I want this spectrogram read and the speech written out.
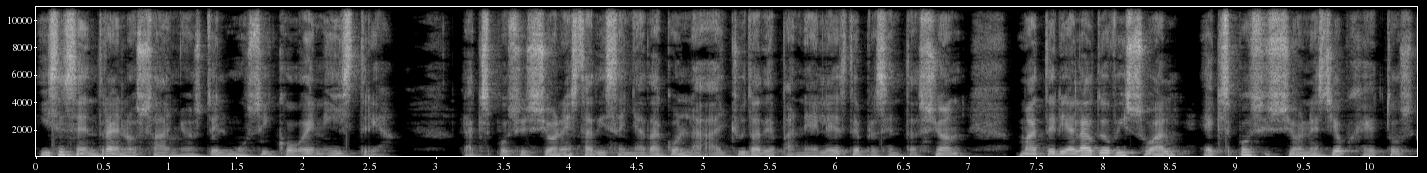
y se centra en los años del músico en Istria. La exposición está diseñada con la ayuda de paneles de presentación, material audiovisual, exposiciones y objetos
